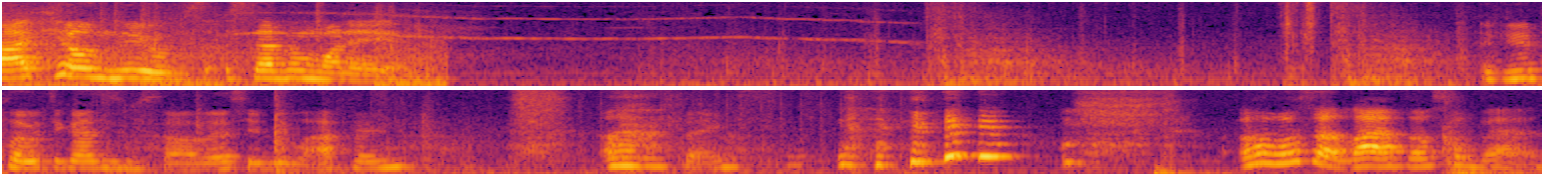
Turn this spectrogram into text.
I kill noobs 718. If you'd play with you guys and you saw this, you'd be laughing. Uh, thanks. oh, what's that laugh? That was so bad.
